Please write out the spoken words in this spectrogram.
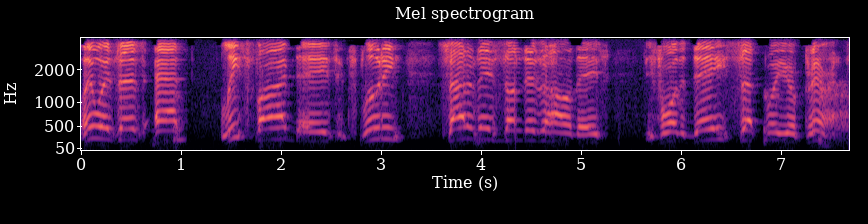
Well, anyway, it says at least five days, excluding Saturdays, Sundays, or holidays, before the day set for your appearance.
